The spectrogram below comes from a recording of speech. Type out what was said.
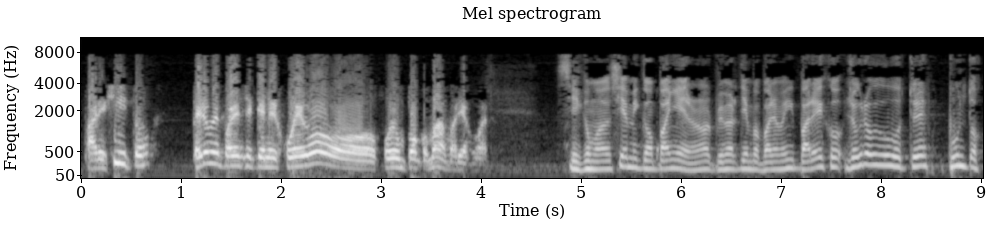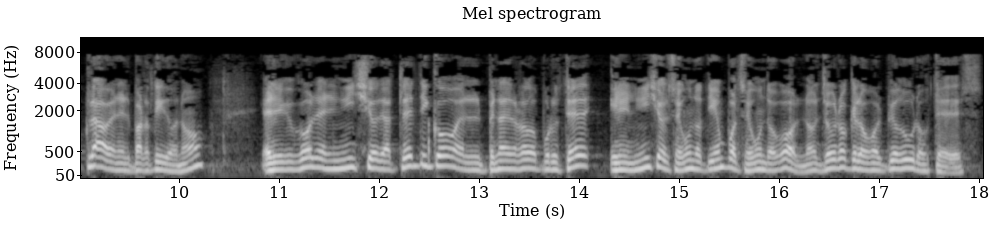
parejitos, pero me parece que en el juego fue un poco más María Juan. Sí, como decía mi compañero, ¿no? El primer tiempo para mí parejo. Yo creo que hubo tres puntos clave en el partido, ¿no? El gol en el inicio de Atlético, el penal errado por usted, y en el inicio del segundo tiempo, el segundo gol, ¿no? Yo creo que lo golpeó duro a ustedes.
